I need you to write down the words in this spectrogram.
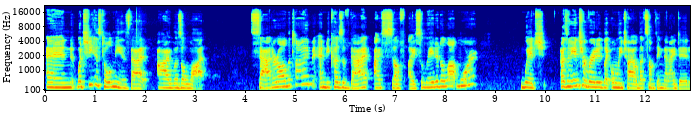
and what she has told me is that I was a lot sadder all the time. And because of that, I self isolated a lot more, which as an introverted like only child that's something that i did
